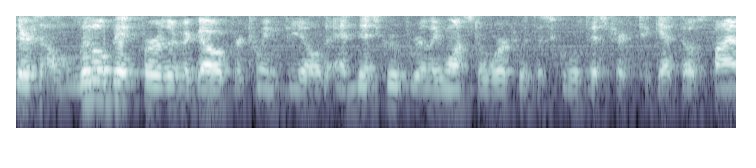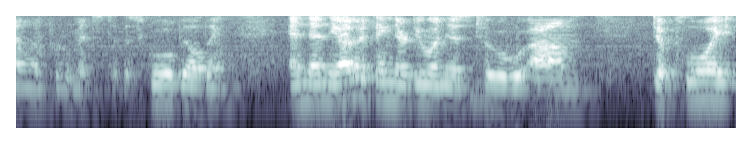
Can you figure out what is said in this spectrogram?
there's a little bit further to go for Twinfield, and this group really wants to work with the school district to get those final improvements to the school building. And then the other thing they're doing is to um, deploy,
